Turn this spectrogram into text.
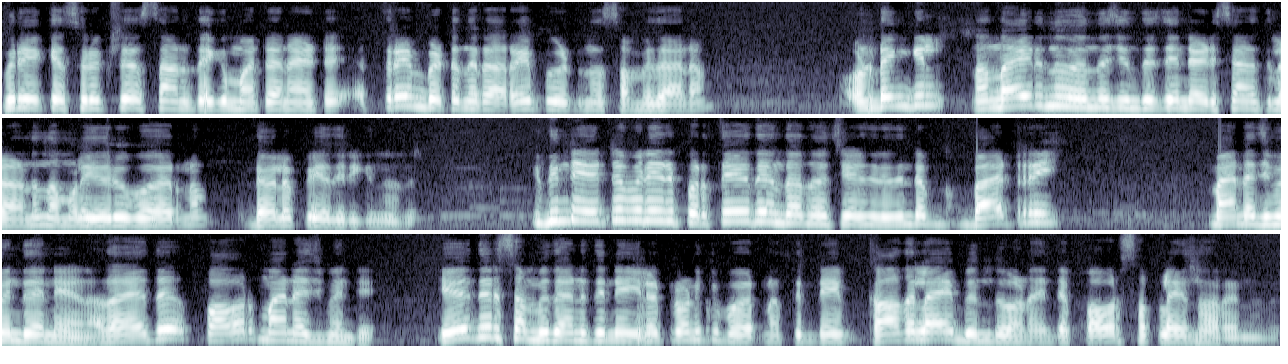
ഇവരെയൊക്കെ സുരക്ഷിത സ്ഥാനത്തേക്ക് മാറ്റാനായിട്ട് എത്രയും പെട്ടെന്ന് ഒരു അറിയിപ്പ് കിട്ടുന്ന സംവിധാനം ഉണ്ടെങ്കിൽ നന്നായിരുന്നു എന്ന് ചിന്തിച്ചതിന്റെ അടിസ്ഥാനത്തിലാണ് നമ്മൾ ഈ ഒരു ഉപകരണം ഡെവലപ്പ് ചെയ്തിരിക്കുന്നത്. ഇതിന്റെ ഏറ്റവും വലിയൊരു പ്രത്യേകത എന്താണെന്ന് വെച്ച് കഴിഞ്ഞാൽ ഇതിന്റെ ബാറ്ററി മാനേജ്മെന്റ് തന്നെയാണ്. അതായത് പവർ മാനേജ്മെന്റ് ഏതൊരു സംവിധാനത്തിന്റെ ഇലക്ട്രോണിക് ഉപകരണത്തിന്റെയും കാതലായ ബിന്ദുവാണ് ഇതിന്റെ പവർ സപ്ലൈ എന്ന് പറയുന്നത്.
